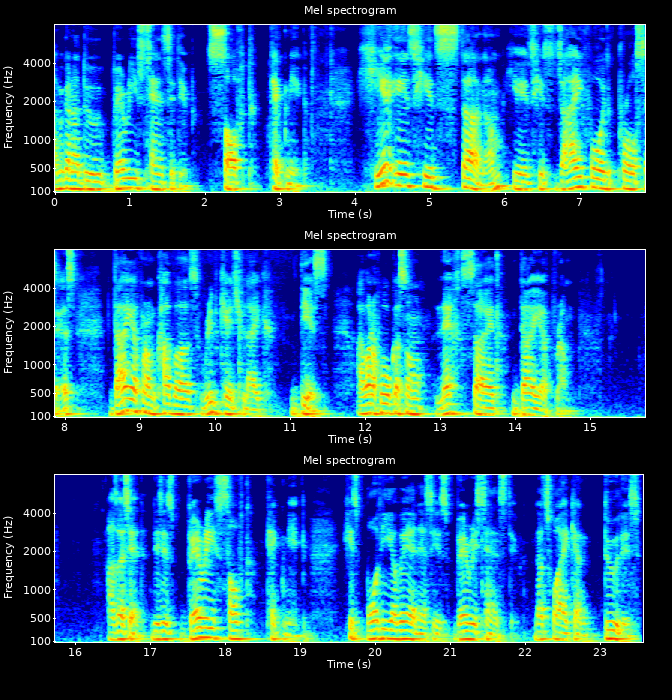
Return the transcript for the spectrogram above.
I'm gonna do very sensitive, soft technique. Here is his sternum, here is his xiphoid process. Diaphragm covers ribcage like this. I want to focus on left side diaphragm. As I said, this is very soft technique. His body awareness is very sensitive. That's why I can do this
